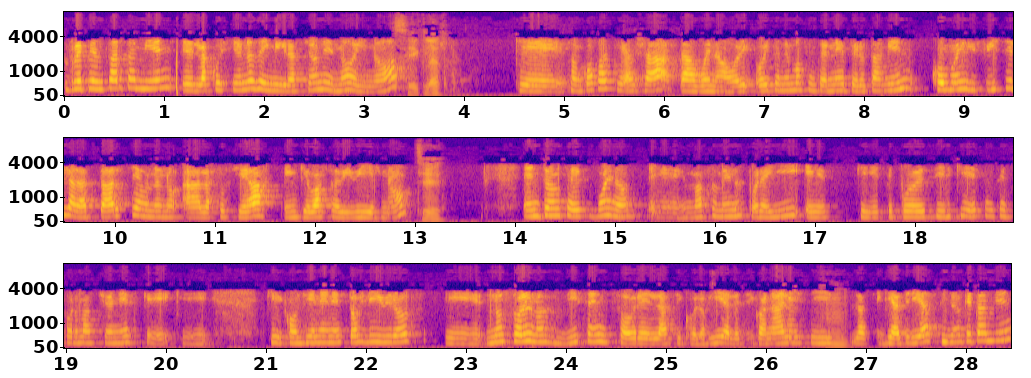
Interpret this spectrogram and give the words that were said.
repensar también eh, las cuestiones de inmigración en hoy, ¿no? Sí, claro. Que son cosas que allá está bueno hoy hoy tenemos internet pero también cómo es difícil adaptarse a una a la sociedad en que vas a vivir no Sí. entonces bueno eh, más o menos por ahí es que te puedo decir que esas informaciones que que, que contienen estos libros eh, no solo nos dicen sobre la psicología, el psicoanálisis, Mm. la psiquiatría, sino que también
